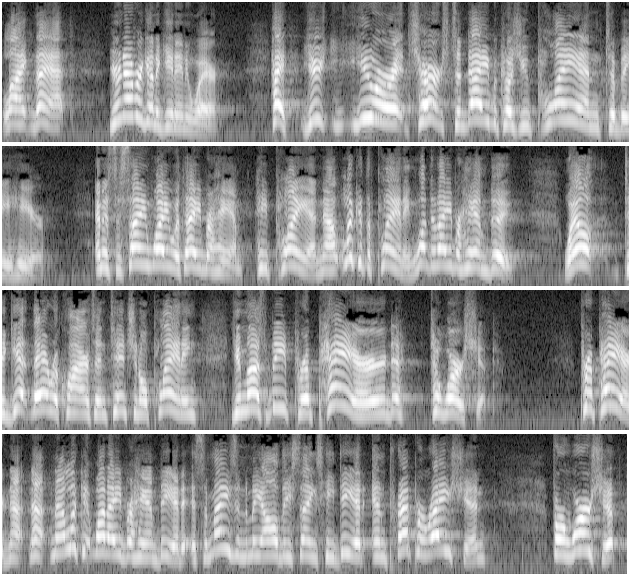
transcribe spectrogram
like that, you're never going to get anywhere. Hey, you, you are at church today because you plan to be here. And it's the same way with Abraham. He planned. Now, look at the planning. What did Abraham do? Well, to get there requires intentional planning. You must be prepared to worship. Prepared. Now, now, now, look at what Abraham did. It's amazing to me all these things he did in preparation for worship,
